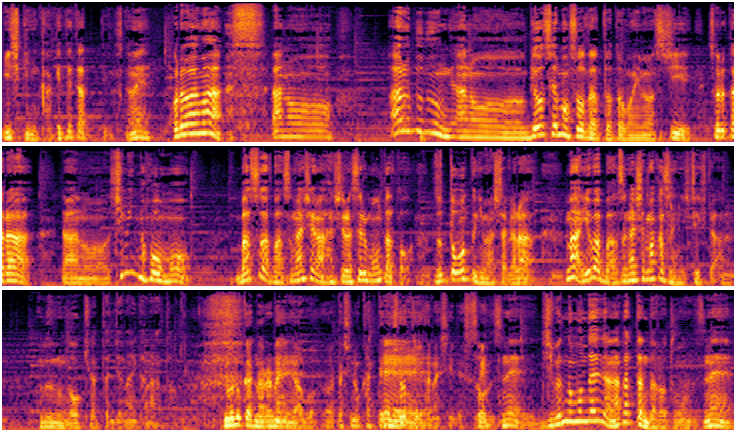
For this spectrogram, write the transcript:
意識に欠けてたっていうんですかね。これはまあ、あのある部分、あの行政もそうだったと思いますし、それからあの市民の方もバスはバス会社が走らせるもんだとずっと思ってきましたから、まあ、いわばバス会社任せにしてきた部分が大きかったんじゃないかなと。乗るか乗らないか、えー、私の勝手でしょ、えー、という話ですね。そうですね。自分の問題ではなかったんだろうと思うんですね。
